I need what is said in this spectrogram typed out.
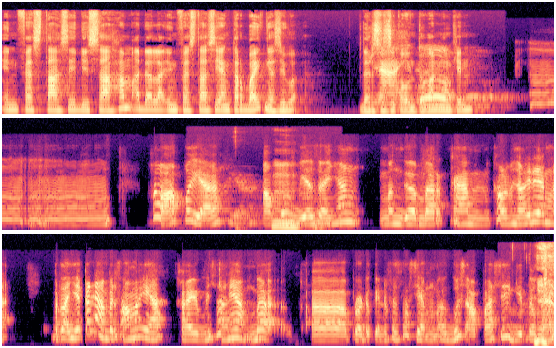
investasi di saham adalah investasi yang terbaik nggak sih, Pak? Dari sisi Nah, keuntungan itu- mungkin? Kalau aku ya, aku Hmm. biasanya menggambarkan kalau misalnya dia ng- pertanyaan kan hampir sama ya, kayak misalnya Mbak eh, produk investasi yang bagus apa sih gitu kan?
